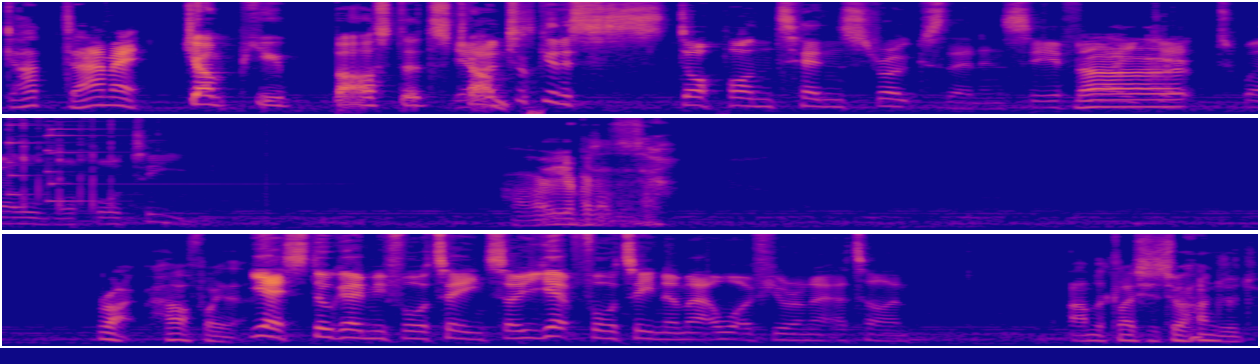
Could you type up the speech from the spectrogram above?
God damn it. Jump, you bastards! Yeah, I'm just gonna stop on ten strokes then and see if No. I get twelve or fourteen. Right, halfway there. Yeah, still gave me fourteen, so you get fourteen no matter what if you run out of time. I'm the closest to 100.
